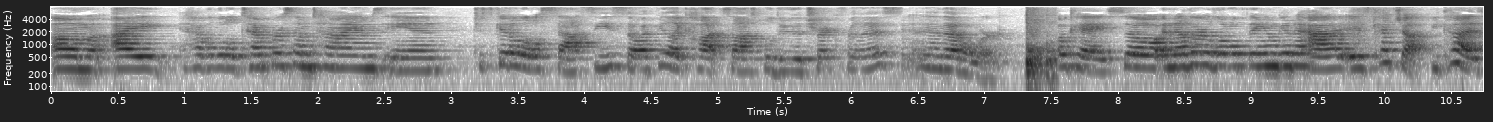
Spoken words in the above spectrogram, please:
um, I have a little temper sometimes, and just get a little sassy, so I feel like hot sauce will do the trick for this, and that'll work. Okay, so another little thing I'm to add is ketchup, because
